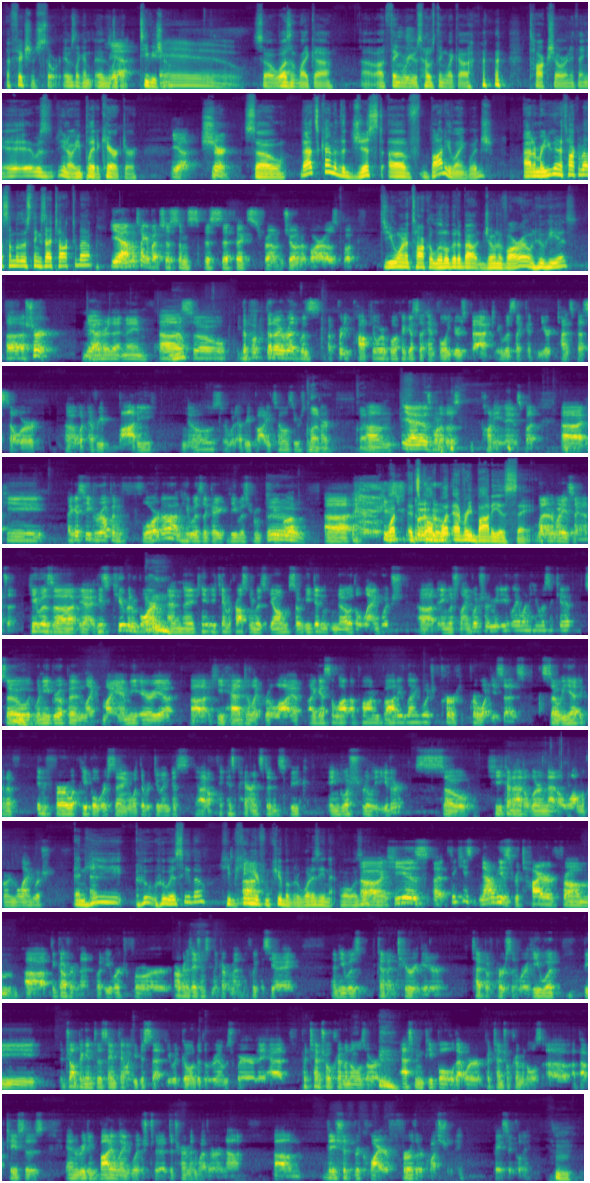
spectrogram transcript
a fiction story. It was like a it was like Yeah. a TV show. Ew. So it wasn't like a a a thing where he was hosting like a talk show or anything. It, it was you know he played a character. Yeah. Sure. So that's kind of the gist of body language. Adam, are you going to talk about some of those things I talked about? Yeah, I'm gonna talk about just some specifics from Joe Navarro's book. Do you want to talk a little bit about Joe Navarro and who he is? Uh, sure. Never yeah. heard that name. Uh, No? So the book that I read was a pretty popular book, I guess, a handful of years back. It was like a New York Times bestseller. Uh, what every body knows, or what every body tells you, or something. Clever. Like Clever. Um, yeah, it was one of those punny names, but uh, he, I guess, he grew up in Florida, and he was like a, he was from Cuba. Uh, What was- it's called what everybody is saying. What everybody is saying, that's it. He was, uh, yeah, he's Cuban born, and they came, he came across when he was young, so he didn't know the language, uh, the English language immediately when he was a kid. So when he grew up in like Miami area, uh, he had to like rely, I guess, a lot upon body language per per what he says. So he had to kind of infer what people were saying, what they were doing, because I don't think his parents didn't speak English really either. So he kind of had to learn that along with learning the language. And he who who is he though? He came Uh, here from Cuba, but what is he? now? What was he? Uh, he is. I think he's now he's retired from uh, the government, but he worked for organizations in the government, including the CIA, and he was kind of an interrogator type of person, where he would be jumping into the same thing like you just said. He would go into the rooms where they had potential criminals, or asking people that were potential criminals uh, about cases, and reading body language to determine whether or not um, they should require further questioning, basically.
